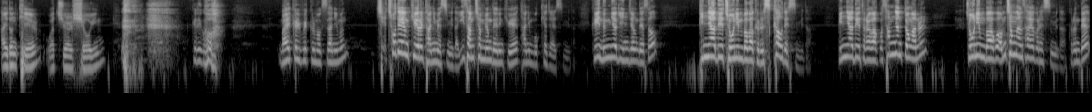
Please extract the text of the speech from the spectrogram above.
I don't care what you are showing. 그리고 마이클 비클 목사님은 초대형 교회를 담임했습니다. 2, 3천 명 되는 교회 담임 목회자였습니다. 그의 능력이 인정돼서 빈야드의 존인버가 그를 스카우트했습니다. 빈야드에 들어갔고 3년 동안을 존인버하고 엄청난 사역을 했습니다. 그런데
